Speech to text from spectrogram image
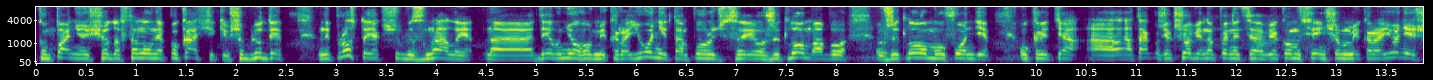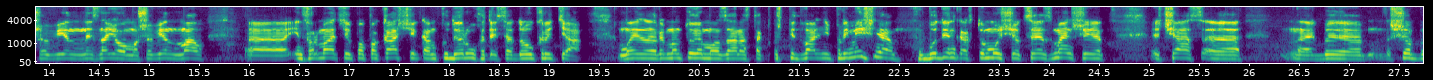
компанію щодо встановлення показчиків, щоб люди не просто, якщо ви знали, е, де у нього в мікрорайоні, там поруч з його житлом або в житловому фонді укриття. А, а також, якщо він опиниться в якомусь іншому мікрорайоні, щоб він не знайомий, щоб він мав е, інформацію по показчикам, куди рухатися до укриття. Ми ремонтуємо зараз також підвальні приміщення в будинках, тому що це зменшує час, е, якби щоб.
